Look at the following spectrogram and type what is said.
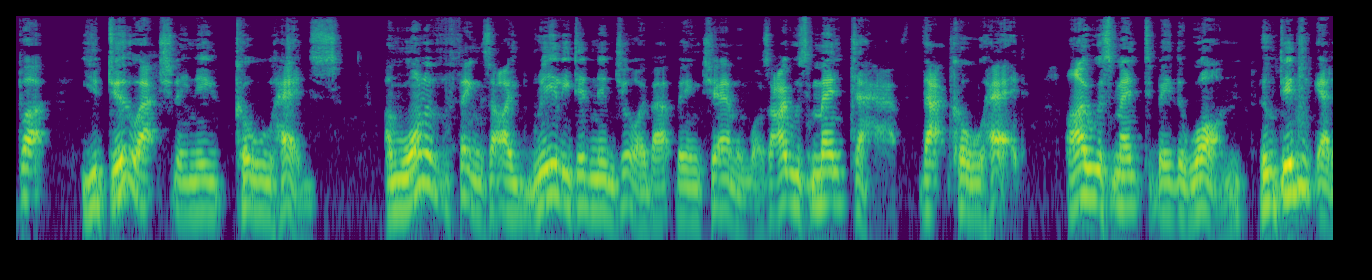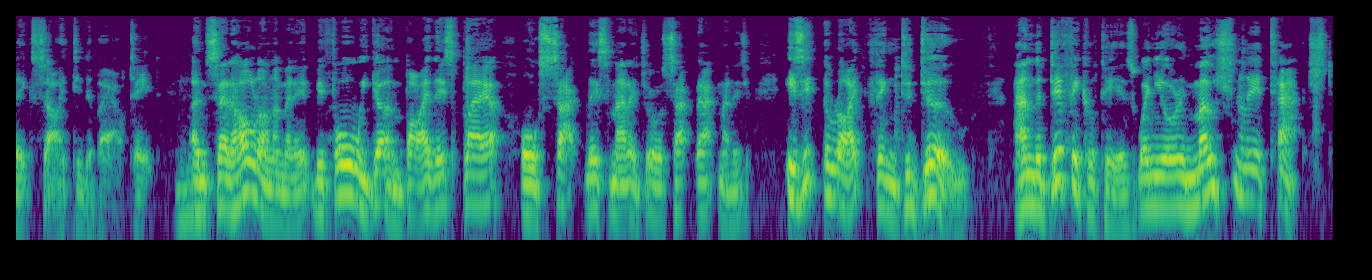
But you do actually need cool heads. And one of the things I really didn't enjoy about being chairman was I was meant to have that cool head. I was meant to be the one who didn't get excited about it mm-hmm. and said, hold on a minute, before we go and buy this player or sack this manager or sack that manager, is it the right thing to do? And the difficulty is when you're emotionally attached,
